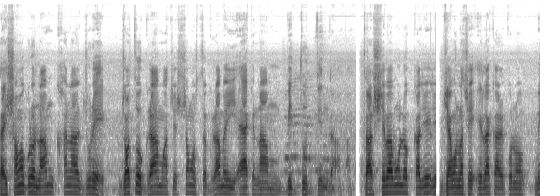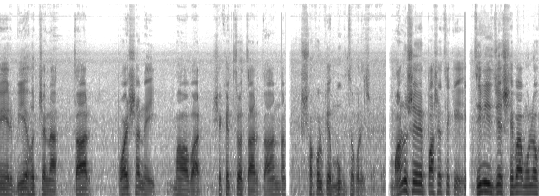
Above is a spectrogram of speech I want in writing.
তাই সমগ্র নামখানা জুড়ে যত গ্রাম আছে, সমস্ত গ্রামেই এক নাম বিদ্যুৎ দিন্দা। তার সেবামূলক কাজে যেমন আছে, এলাকার কোনো মেয়ের বিয়ে হচ্ছে না, তার পয়সা নেই মা বাবার সেক্ষেত্রেও তার দান সকলকে মুগ্ধ করেছে। মানুষের পাশে থেকে তিনি যে সেবামূলক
